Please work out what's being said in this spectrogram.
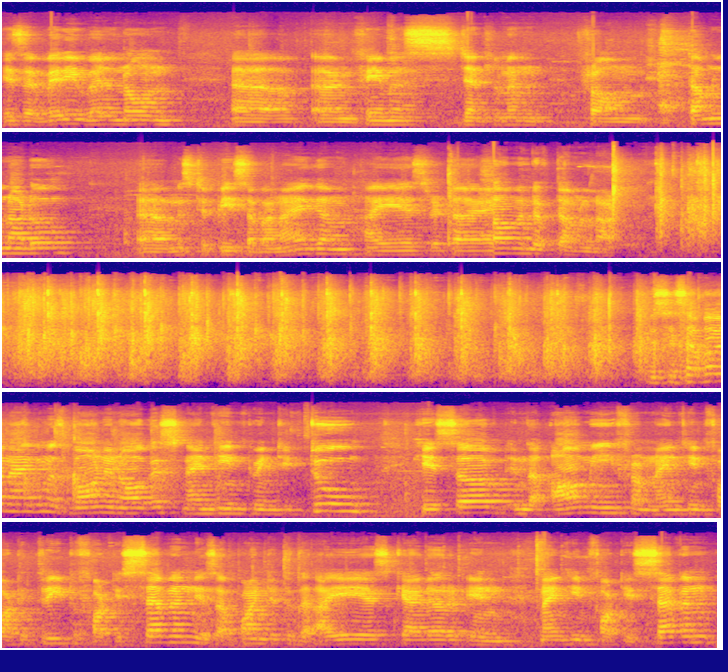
is a very well-known famous gentleman from Tamil Nadu, uh, Mr. P. Sabanayagam, IAS retired, Government of Tamil Nadu. Mr. Sabanayagam was born in August 1922. He served in the army from 1943 to 47. He was appointed to the IAS cadre in 1947,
